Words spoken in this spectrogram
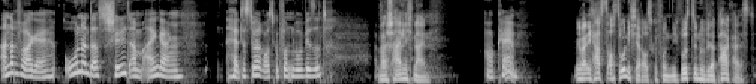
Andere Frage. Ohne das Schild am Eingang hättest du herausgefunden, wo wir sind? Wahrscheinlich nein. Okay. Ich meine, ich habe es auch so nicht herausgefunden. Ich wusste nur, wie der Park heißt.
